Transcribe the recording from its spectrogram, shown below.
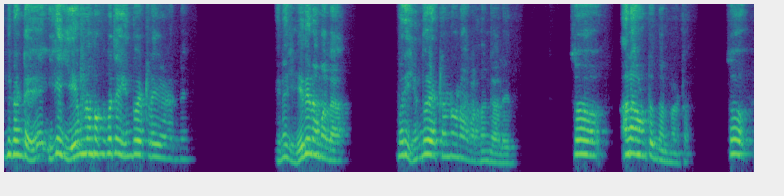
ఎందుకంటే ఇక ఏం నమ్మకపోతే హిందూ ఎట్లా అయ్యాడండి? ఈయన ఏది నమ్మలా? మరి హిందూ ఎట్లనో నాకు అర్థం కాలేదు. సో అలా ఉంటుందన్నమాట. సో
